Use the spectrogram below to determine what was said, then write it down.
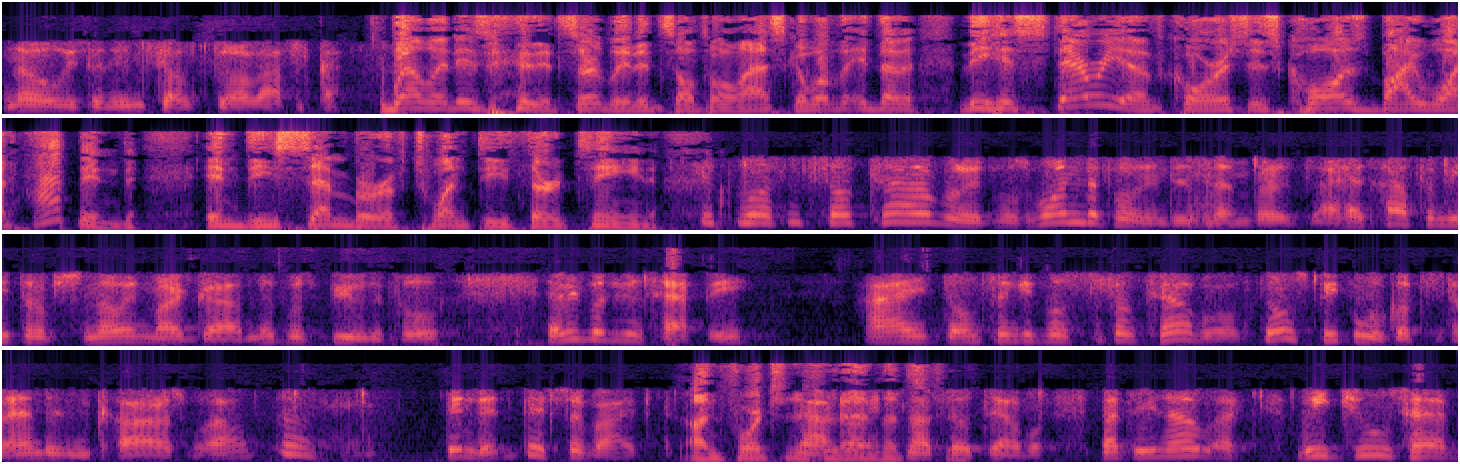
snow is an insult to Alaska. Well, it is. It's certainly an insult to Alaska. Well, the, the the hysteria, of course, is caused by what happened in December of 2013. It wasn't so terrible. It was wonderful in December. I had half a meter of snow in my garden. It was beautiful. Everybody was happy. I don't think it was so terrible. Those people who got stranded in cars, well, eh, they they survived. Unfortunate no, for no, them. it's that's not true. so terrible. But you know, uh, we Jews have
